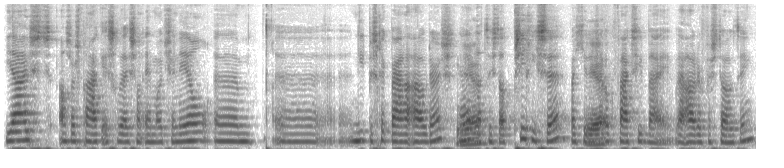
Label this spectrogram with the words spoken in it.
juist als er sprake is geweest van emotioneel um, uh, niet beschikbare ouders. Ja. Hè, dat is dat psychische, wat je dus ook vaak ziet bij, bij ouderverstoting.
